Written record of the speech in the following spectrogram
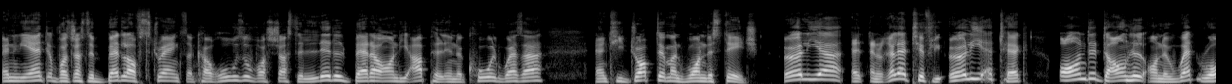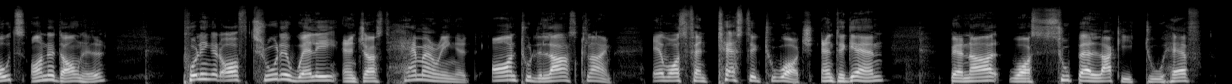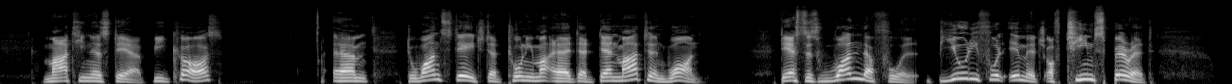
And in the end, it was just a battle of strength. And Caruso was just a little better on the uphill in the cold weather. And he dropped them and won the stage. Earlier, a, a relatively early attack on the downhill, on the wet roads, on the downhill pulling it off through the valley and just hammering it onto the last climb. It was fantastic to watch. And again, Bernal was super lucky to have Martinez there because um, the one stage that Tony Ma- uh, that Dan Martin won, there's this wonderful, beautiful image of team spirit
